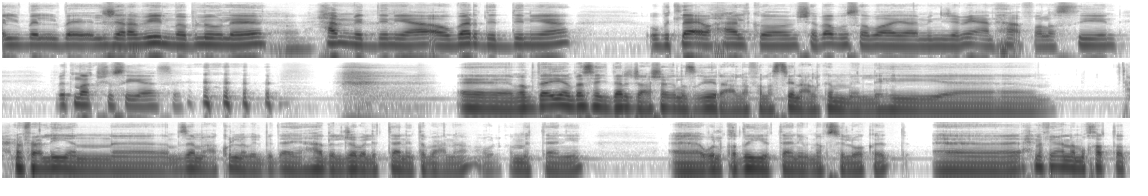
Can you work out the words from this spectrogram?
الجرابين مبلولة حم الدنيا أو برد الدنيا وبتلاقوا حالكم شباب وصبايا من جميع أنحاء فلسطين بتناقشوا سياسة. آه، مبدئيا بس هيك درجة شغلة صغيرة على فلسطين على القمه اللي هي آه، إحنا فعليا آه، زي ما قلنا بالبداية هذا الجبل الثاني تبعنا أو القمه الثانية والقضية الثانية بنفس الوقت. إحنا في عنا مخطط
